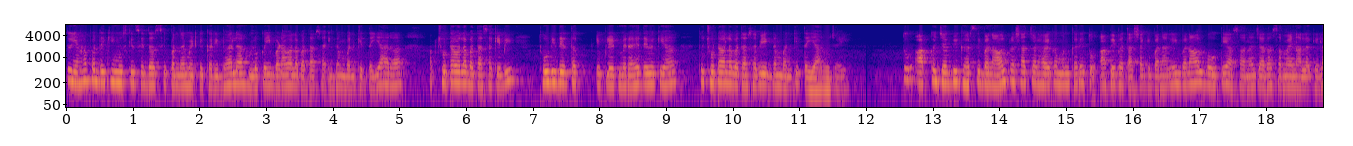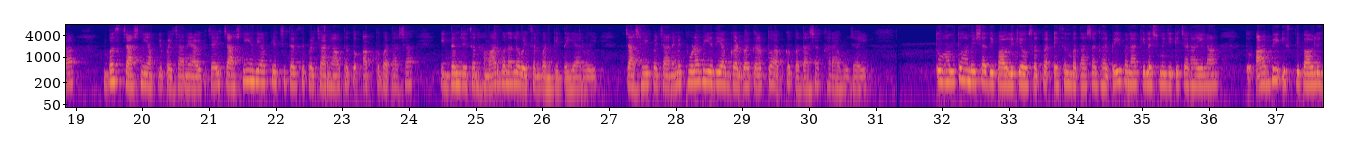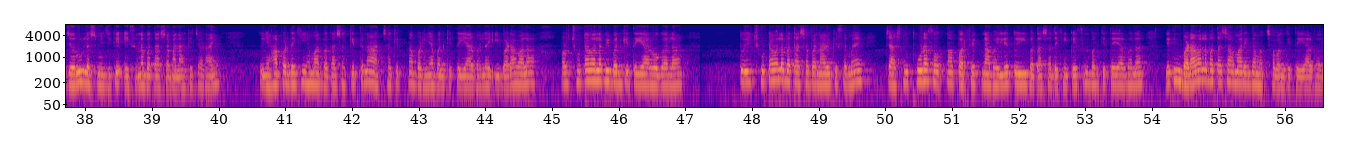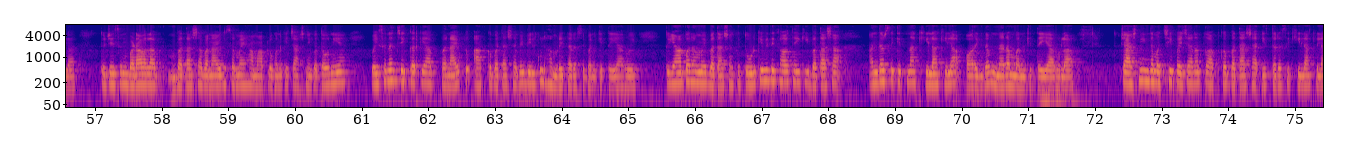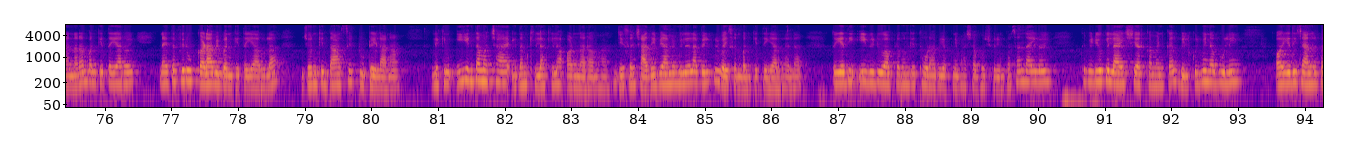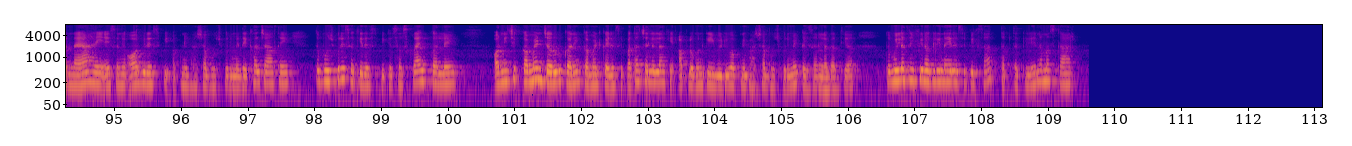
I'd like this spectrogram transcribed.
तो यहाँ पर देखिए मुश्किल से 10 से 15 मिनट के करीब भला, हम लोग कई बड़ा वाला बताशा एकदम बन के तैयार है अब छोटा वाला बताशा के भी थोड़ी देर तक ये प्लेट में रह देवे के तो छोटा वाला बताशा भी एकदम बन के तैयार हो जाए। तो आपका जब भी घर से बनावल प्रसाद चढ़ावे का मन करे तो आप ये बताशा के बना लें। बनावल बहुत ही आसान है, ज़्यादा समय ना लगेला। बस चाशनी आपकी पहचाने आवे के चाहिए चाशनी यदि आपकी अच्छी तरह से पहचाने आवता तो आपका बताशा एकदम जैसन हमार बनल है, वैसन बन के तैयार होई। चाशनी पहचाने में थोड़ा भी यदि आप गड़बड़ करब तो आपका बताशा खराब हो जाए तो हम तो हमेशा दीपावली के अवसर पर ऐसा बताशा घर पे ही बना के लक्ष्मी जी के चढ़ाई ला। तो आप भी इस दीपावली ज़रूर लक्ष्मी जी के ऐसा बताशा बना के चढ़ाएँ तो यहाँ पर देखिए हमारा बताशा कितना अच्छा कितना बढ़िया बन के तैयार भला ये बड़ा वाला और छोटा वाला भी बन के तैयार हो गला तो ये छोटा वाला बताशा बनावे के समय चाशनी थोड़ा सा उतना परफेक्ट ना भइले तो ये बताशा देखी कैसन बन के तैयार भला। लेकिन बड़ा वाला बताशा हमारे एकदम अच्छा बन के तैयार भला। तो जैसन बड़ा वाला बताशा बनावे के समय हम आप लोगन के चाशनी बतौनी है वैसे ना चेक करके आप बनाए तो आपका बताशा भी बिल्कुल हमरे तरह से बन के तैयार हुई। तो यहाँ पर हमें बताशा के तोड़ के भी दिखाते हैं कि बताशा अंदर से कितना खिला खिला और एकदम नरम बन के तैयार होला। चाशनी एकदम अच्छी पहचाना तो आपका बताशा इस तरह से खिला खिला नरम बन के तैयार हो नहीं तो फिर वो कड़ा भी बन के तैयार होला, जो उनकी दाँत से टूटे लाना। लेकिन ये एकदम अच्छा है, एकदम खिला खिला और नरम है। जैसन शादी ब्याह में मिलेला, बिल्कुल वैसन बन के तैयार भैला तो यदि ये वीडियो आप लोगन के थोड़ा भी अपनी भाषा भोजपुरी में पसंद आई लो तो वीडियो के लाइक, शेयर, कमेंट कर बिल्कुल भी ना भूलें। और यदि चैनल पर नया है, ऐसे और भी रेसिपी अपनी भाषा भोजपुरी में देखल चाहते हैं तो भोजपुरी सखी रेसिपी के सब्सक्राइब कर लें और नीचे कमेंट ज़रूर करें। कमेंट करने से पता चलेगा कि आप लोगों की ये वीडियो अपनी भाषा भोजपुरी में कैसा लगत है तो मिलत है फिर अगली नई रेसिपी के साथ। तब तक के लिए नमस्कार।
